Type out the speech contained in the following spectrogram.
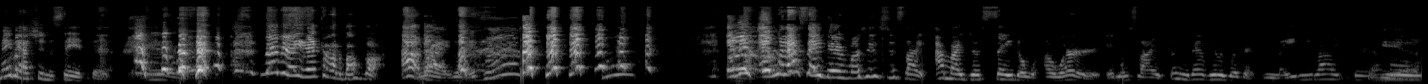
Maybe I shouldn't have said that. maybe I ain't that caught off guard. I don't know. right, like, huh? And, it, and when I say it's just like I might just say the a word, and it's like, oh, that really wasn't ladylike. But I Yeah. mean,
